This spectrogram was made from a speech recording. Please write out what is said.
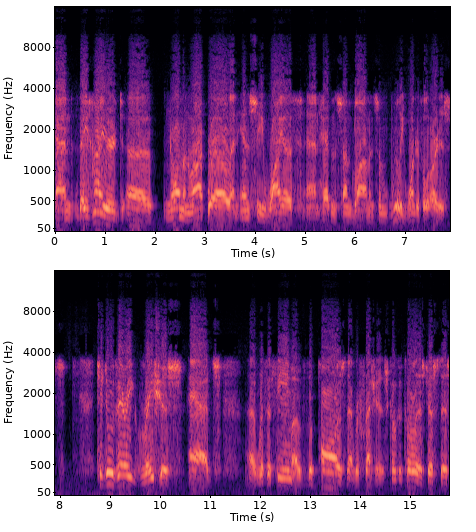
And they hired uh, Norman Rockwell and N.C. Wyeth and Haddon Sundblom and some really wonderful artists to do very gracious ads uh, with the theme of the pause that refreshes. Coca-Cola is just this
